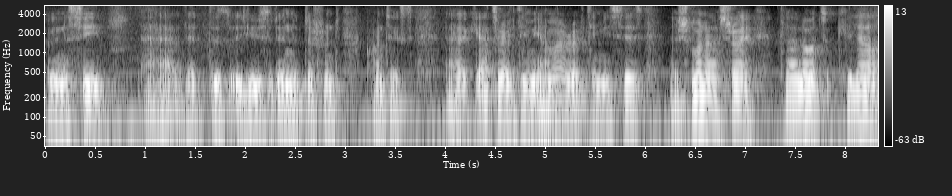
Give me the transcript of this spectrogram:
we're going to see uh, that use it in a different context. Kiata Rav Dimi Amar Rav Dimi says, Shmona Ashrei, Klalot, Kilel,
